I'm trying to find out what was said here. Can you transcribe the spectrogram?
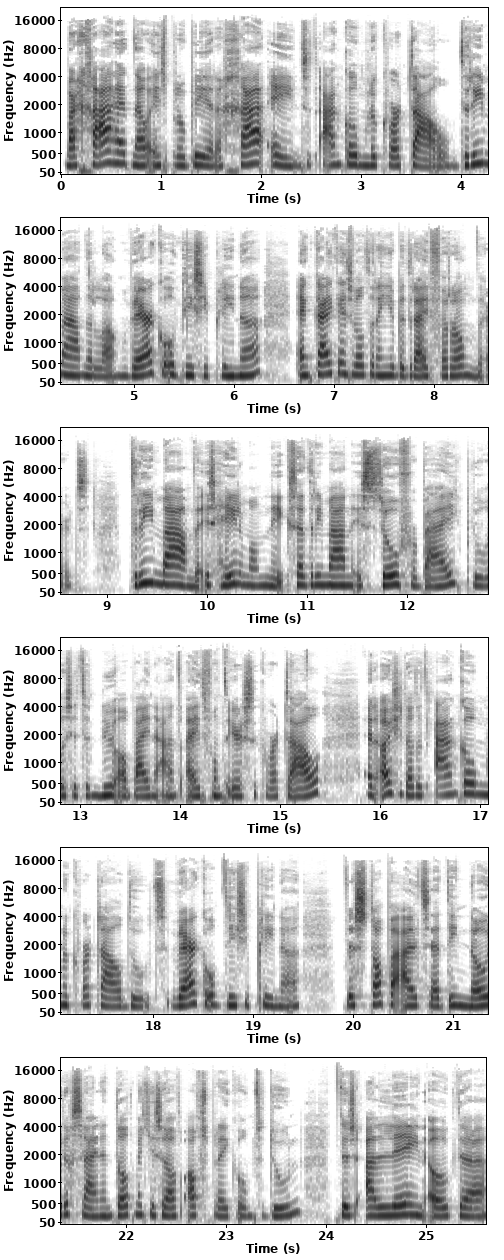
Maar ga het nou eens proberen. Ga eens het aankomende kwartaal, drie maanden lang, werken op discipline. En kijk eens wat er in je bedrijf verandert. Drie maanden is helemaal niks. Hè? Drie maanden is zo voorbij. Ik bedoel, we zitten nu al bijna aan het eind van het eerste kwartaal. En als je dat het aankomende kwartaal doet, werken op discipline, de stappen uitzet die nodig zijn en dat met jezelf afspreken om te doen. Dus alleen ook de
